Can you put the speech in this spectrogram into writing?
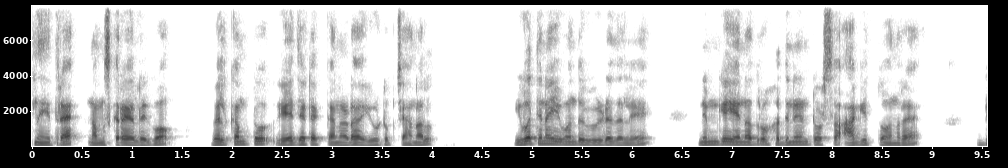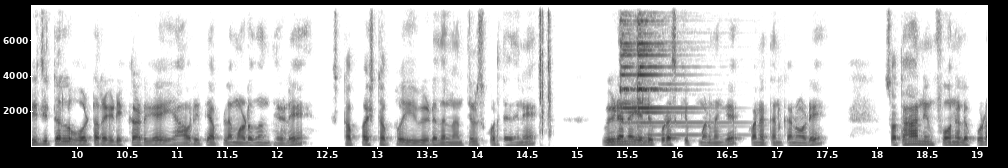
ಸ್ನೇಹಿತರೆ, ನಮಸ್ಕಾರ ಎಲ್ರಿಗೂ. ವೆಲ್ಕಮ್ ಟು ಏಜೆಟೆಕ್ ಕನ್ನಡ ಯೂಟ್ಯೂಬ್ ಚಾನಲ್ ಇವತ್ತಿನ ಈ ಒಂದು ವಿಡಿಯೋದಲ್ಲಿ ನಿಮಗೆ ಏನಾದರೂ ಹದಿನೆಂಟು ವರ್ಷ ಆಗಿತ್ತು ಅಂದರೆ ಡಿಜಿಟಲ್ ವೋಟರ್ ಐ ಡಿ ಕಾರ್ಡ್ಗೆ ಯಾವ ರೀತಿ ಅಪ್ಲೈ ಮಾಡೋದು ಅಂತ ಹೇಳಿ ಸ್ಟೆಪ್ ಬೈ ಸ್ಟೆಪ್ಪು ಈ ವಿಡಿಯೋದಲ್ಲಿ ನಾನು ತಿಳಿಸ್ಕೊಡ್ತಾ ಇದ್ದೀನಿ. ವಿಡಿಯೋನ ಎಲ್ಲೂ ಕೂಡ ಸ್ಕಿಪ್ ಮಾಡ್ದಂಗೆ ಕೊನೆ ತನಕ ನೋಡಿ. ಸ್ವತಃ ನಿಮ್ಮ ಫೋನಲ್ಲೂ ಕೂಡ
